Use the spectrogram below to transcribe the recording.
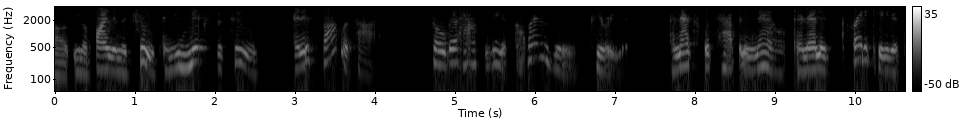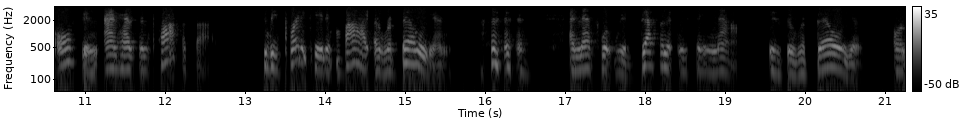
uh, you know, finding the truth. And you mix the two, and it's volatile. So there has to be a cleansing period. And that's what's happening now. And that is predicated often and has been prophesied to be predicated by a rebellion. and that's what we're definitely seeing now is the rebellion on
